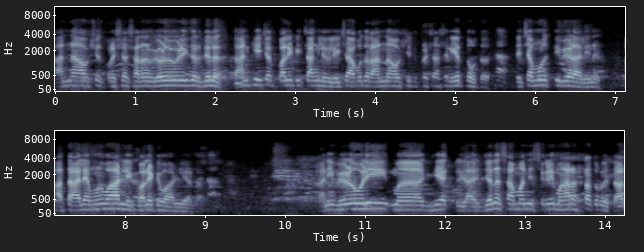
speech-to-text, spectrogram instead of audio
अन्न औषध प्रशासनानं वेळोवेळी जर दिलं तर आणखी याच्यात क्वालिटी चांगली होईल. याच्या अगोदर अन्न औषध प्रशासन येत नव्हतं. त्याच्यामुळे ती वेळ आली ना आता आल्यामुळे वाढली क्वालिटी वाढली आता. आणि वेळोवेळी म, हे जनसामान्य सगळे महाराष्ट्रातून येतात.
